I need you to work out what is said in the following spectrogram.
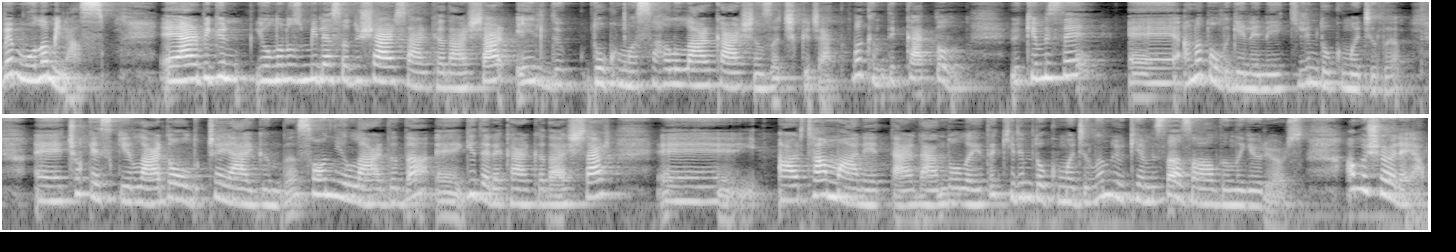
ve Muğla Milas. Eğer bir gün yolunuz Milas'a düşerse arkadaşlar el dokuması halılar karşınıza çıkacak. Bakın dikkatli olun. Ülkemizde ee, Anadolu geleneği kilim dokumacılığı ee, çok eski yıllarda oldukça yaygındı. Son yıllarda da e, giderek arkadaşlar e, artan maliyetlerden dolayı da kilim dokumacılığın ülkemizde azaldığını görüyoruz. Ama şöyle yap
